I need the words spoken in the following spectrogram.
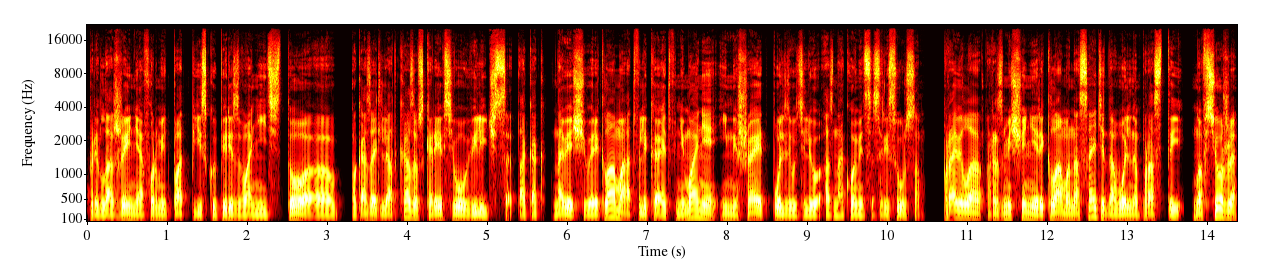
предложение оформить подписку, перезвонить, то э, показатель отказов, скорее всего, увеличится, так как навязчивая реклама отвлекает внимание и мешает пользователю ознакомиться с ресурсом. Правила размещения рекламы на сайте довольно просты, но все же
